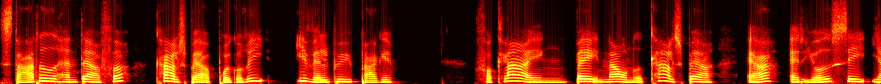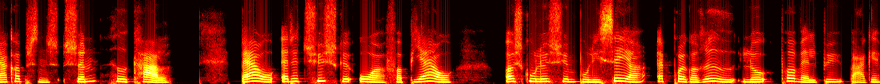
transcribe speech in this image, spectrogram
startede han derfor Carlsberg Bryggeri i Valby Bakke. Forklaringen bag navnet Carlsberg er at J.C. Jacobsens søn hed Karl. Berg er det tyske ord for bjerg og skulle symbolisere at bryggeriet lå på Valby Bakke.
